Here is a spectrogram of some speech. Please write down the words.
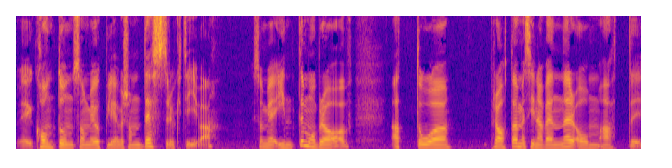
eh, konton som jag upplever som destruktiva, som jag inte mår bra av, att då prata med sina vänner om att eh,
